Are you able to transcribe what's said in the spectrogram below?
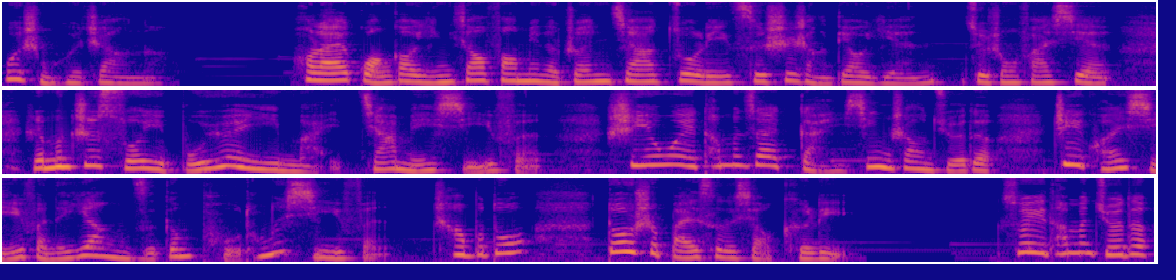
为什么会这样呢？后来，广告营销方面的专家做了一次市场调研，最终发现，人们之所以不愿意买佳美洗衣粉，是因为他们在感性上觉得这款洗衣粉的样子跟普通的洗衣粉差不多，都是白色的小颗粒，所以他们觉得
